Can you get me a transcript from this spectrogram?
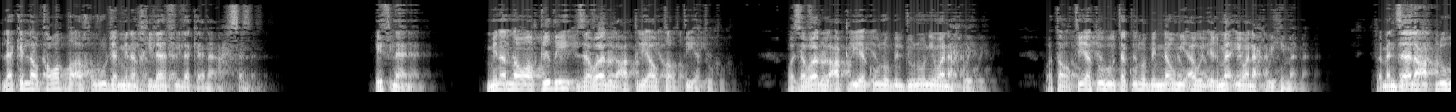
لكن لو توضأ خروجا من الخلاف لكان أحسن. اثنان. من النواقض زوال العقل أو تغطيته. وزوال العقل يكون بالجنون ونحوه. وتغطيته تكون بالنوم أو الإغماء ونحوهما. فمن زال عقله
